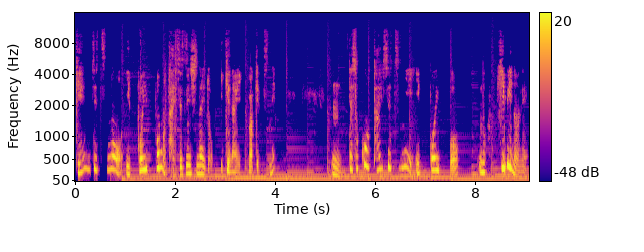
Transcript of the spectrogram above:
現実の一歩一歩も大切にしないといけないわけですね。うん。で、そこを大切に一歩一歩の日々のね、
